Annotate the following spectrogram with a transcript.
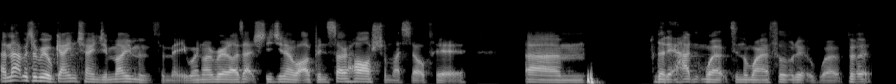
and that was a real game changing moment for me when I realized actually, do you know what, I've been so harsh on myself here um, that it hadn't worked in the way I thought it would work. But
